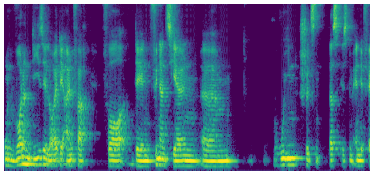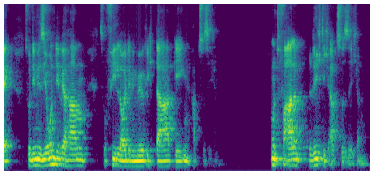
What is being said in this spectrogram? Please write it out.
und wollen diese Leute einfach vor den finanziellen ähm, Ruin schützen. Das ist im Endeffekt so die Mission, die wir haben, so viele Leute wie möglich dagegen abzusichern. Und vor allem richtig abzusichern.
